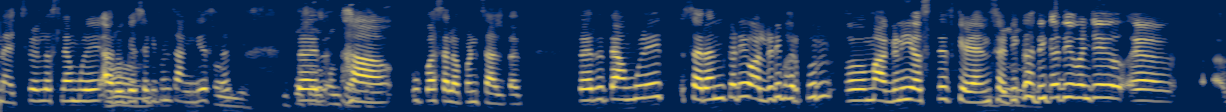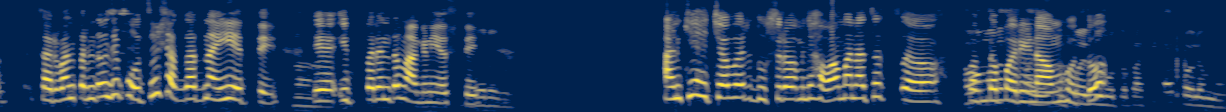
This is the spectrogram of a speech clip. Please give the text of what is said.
नॅचरल असल्यामुळे आरोग्यासाठी पण चांगली असतात. चांगली असते. उपासाला तर पण चालतात. हा उपासाला पण चालतात. तर त्यामुळे सरांकडे ऑलरेडी भरपूर अ, मागणी असतेच केळ्यांसाठी. बरोबर. कधी कधी म्हणजे अ, सर्वांपर्यंत म्हणजे पोहोचू शकत नाहीयेत ते. हा, ते इथपर्यंत मागणी असते. बरोबर. आणखी ह्याच्यावर दुसरं म्हणजे हवामानाचंच हवामानाचा परिणाम होतो. परिणाम होतो. बाकी काय प्रॉब्लेम नाही.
